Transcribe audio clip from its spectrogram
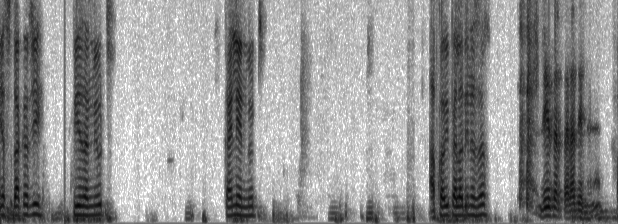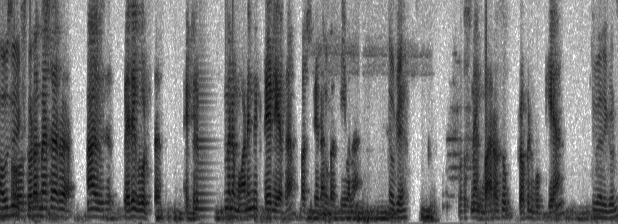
Yes Sudhakar ji please unmute kindly unmute आपका भी पहला दिन है सर जी सर पहला दिन है। और थोड़ा मैं सर हाँ वेरी गुड सर एक्चुअली मैंने मॉर्निंग में ट्रेड लिया था फ़र्स्ट ट्रेड आपका सी वाला। ओके उसमें बारह सौ प्रॉफिट बुक किया। वेरी गुड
